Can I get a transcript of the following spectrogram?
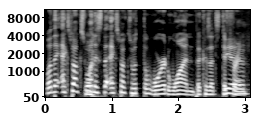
Well, the Xbox One is the Xbox with the word one because that's different.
